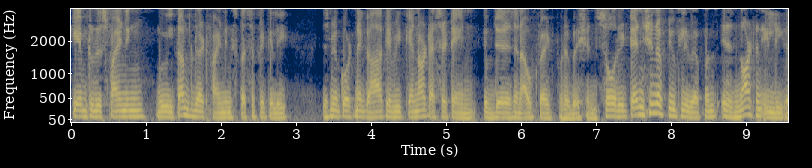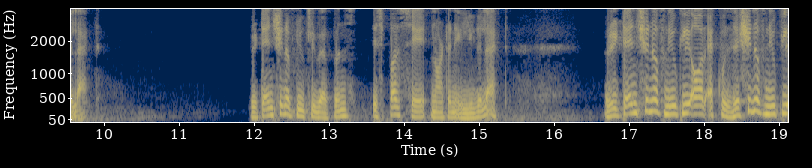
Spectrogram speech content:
came to this finding, we will come to that finding specifically, جس میں کورٹ نے کہ we can not ascertain if there outright prohibition so retention of nuclear is not an illegal act retention of nuclear weapons is per se not an illegal act retention of nuclear اور ایک نیوکل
